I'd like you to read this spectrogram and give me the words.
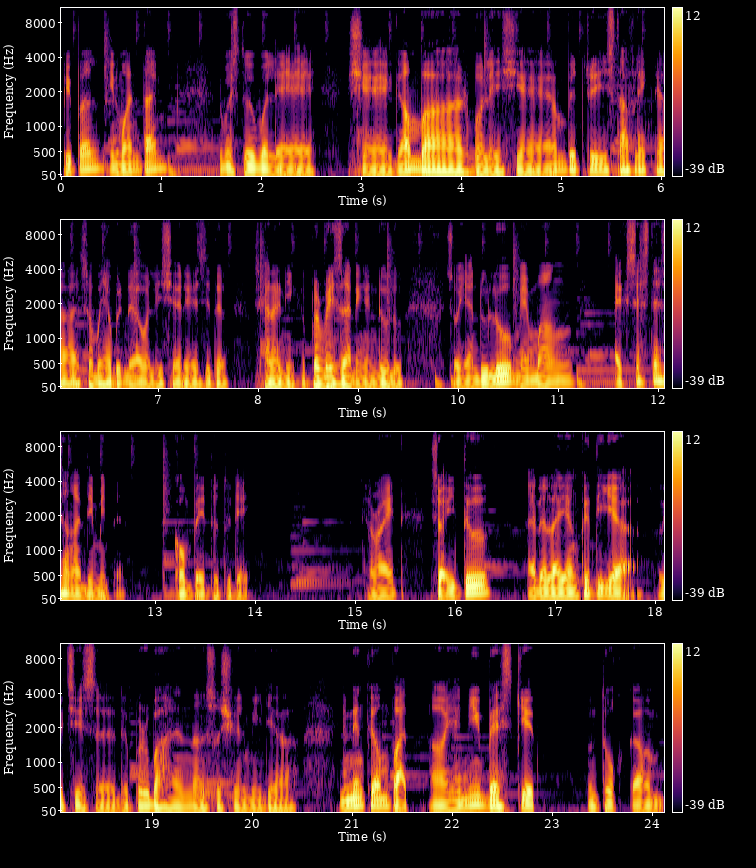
People in one time. Lepas tu boleh share gambar Boleh share MP3 Stuff like that. So banyak benda boleh share dekat situ Sekarang ni. Berbeza dengan dulu. So yang dulu memang Access dia sangat limited Compared to today. Alright? So itu adalah yang ketiga Which is uh, the perubahan uh, social media. Dan yang keempat uh, Yang ni best kit untuk um,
